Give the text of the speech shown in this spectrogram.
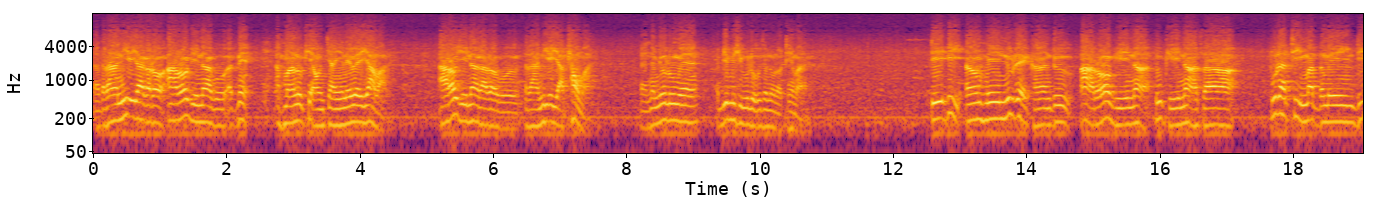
တယ်တရားနည်းအရာကတော့အာရောဂိနကိုအသင့်အမှန်လို့ဖြစ်အောင်ကြံရင်လည်းပဲရပါတယ်အာရောဂိနကတော့ကိုတရားနည်းအရာဖြောင်းပါတယ်အဲနှမျိုးလုံးပဲအပြစ်မရှိဘူးလို့ဦးဇင်းတို့တော့ထင်ပါတယ်တေတိအံဟေနုရခန္တုအရောဂိနဒုခေနသာပုရတိမတ္တမိန်ဒိ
